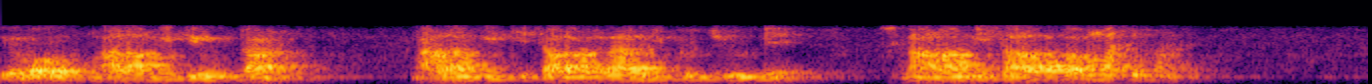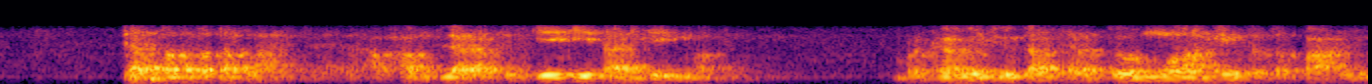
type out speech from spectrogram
Ya mau ngalami di utang, ngalami di salah pahami bujurnya, ngalami salah apa macam-macam. Dan tetap tetap. Alhamdulillah kiai kita ini ingat. Bergawe juta jatuh, mulangnya tetap paru.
